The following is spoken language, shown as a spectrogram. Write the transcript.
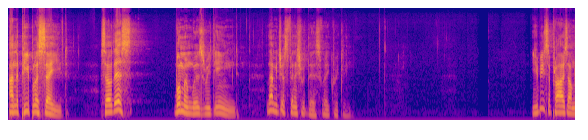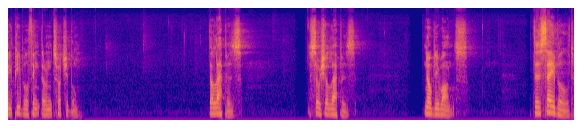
and the people are saved. So this woman was redeemed. Let me just finish with this very quickly. You'd be surprised how many people think they're untouchable. The lepers, the social lepers, nobody wants. The disabled,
